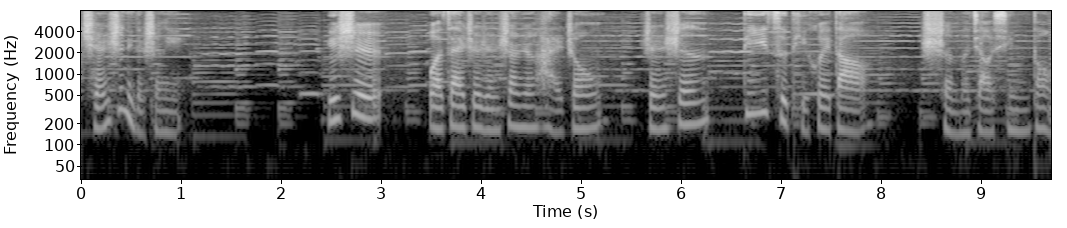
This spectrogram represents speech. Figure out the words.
全是你的声音。”于是，我在这人山人海中，人生第一次体会到什么叫心动。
